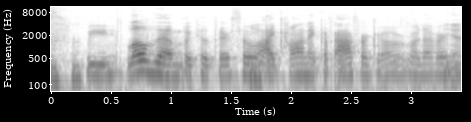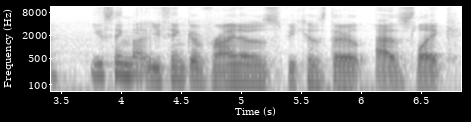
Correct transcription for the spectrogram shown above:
Mhm. We love them because they're so Yeah. iconic of Africa or whatever. Yeah. You think But- you think of rhinos because they're as like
